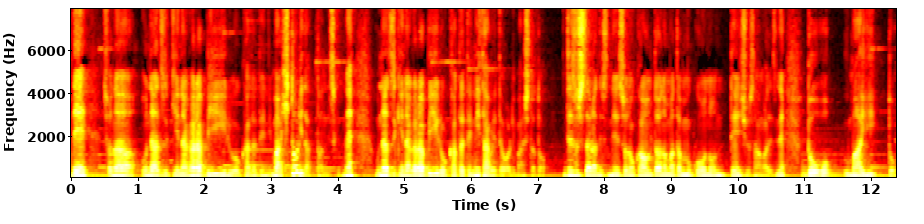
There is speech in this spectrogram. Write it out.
で、そのうなずきながらビールを片手に、まあ一人だったんですけどね、うなずきながらビールを片手に食べておりましたと。で、そしたらですね、そのカウンターのまた向こうの店主さんがですね、どう？うまい？と。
